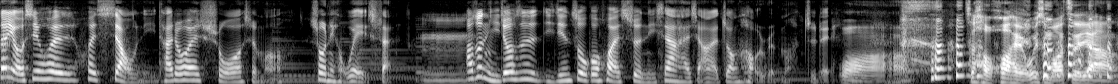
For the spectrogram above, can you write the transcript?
那游戏会会笑你，他就会说什么，说你很伪善。嗯，他说你就是已经做过坏事，你现在还想要来装好人吗？之类。哇，这好坏哦！为什么要这样？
